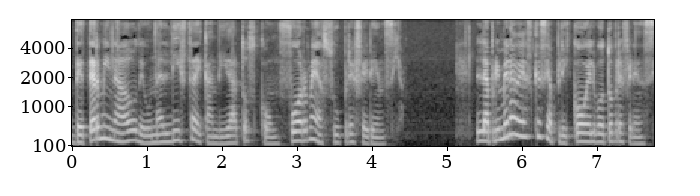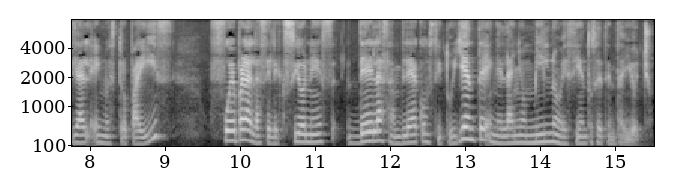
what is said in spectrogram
determinado de una lista de candidatos conforme a su preferencia. La primera vez que se aplicó el voto preferencial en nuestro país fue para las elecciones de la Asamblea Constituyente en el año 1978.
